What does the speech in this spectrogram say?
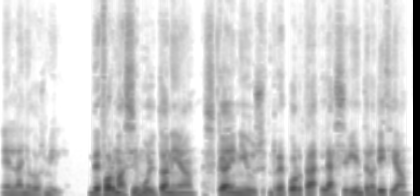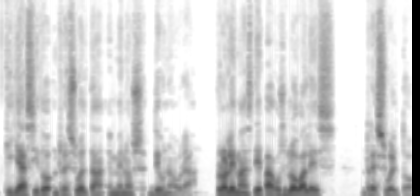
en el año 2000. De forma simultánea, Sky News reporta la siguiente noticia que ya ha sido resuelta en menos de una hora. Problemas de pagos globales resuelto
